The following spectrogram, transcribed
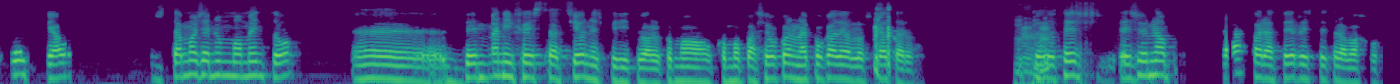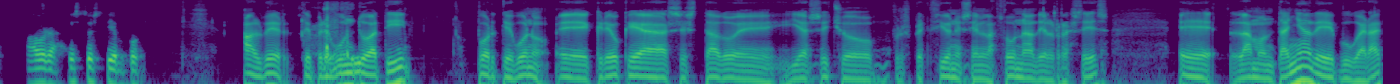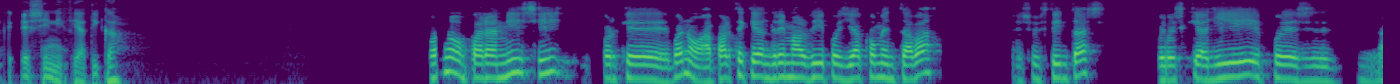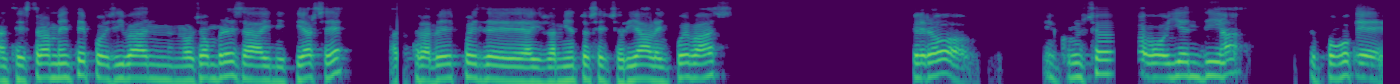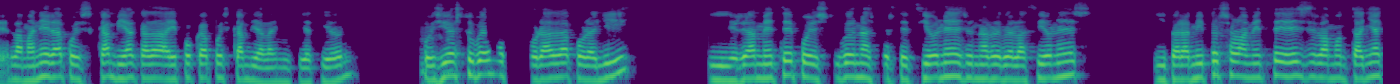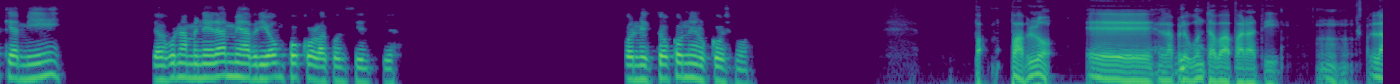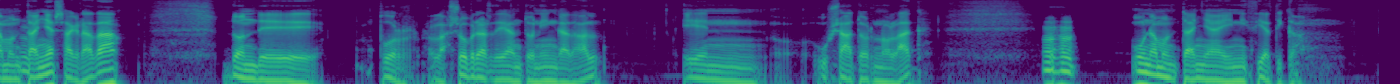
estamos en un momento eh, de manifestación espiritual, como, como pasó con la época de los cátaros. Entonces, es una oportunidad para hacer este trabajo ahora, estos tiempos. Albert, te pregunto a ti, porque bueno, eh, creo que has estado eh, y has hecho prospecciones en la zona del Rasés. Eh, ¿La montaña de Bugarak es iniciática? Bueno, para mí sí, porque, bueno, aparte que André Malví pues ya comentaba en sus cintas, pues que allí pues ancestralmente pues iban los hombres a iniciarse a través pues de aislamiento sensorial en cuevas, pero incluso hoy en día supongo que la manera pues cambia, cada época pues cambia la iniciación. Pues yo estuve una temporada por allí y realmente pues tuve unas percepciones, unas revelaciones y para mí personalmente es la montaña que a mí de alguna manera me abrió un poco la conciencia. Conectó con el cosmos. Pablo, eh, la pregunta va para ti. Mm, la montaña sagrada donde por las obras de Antonín Gadal en Usatornolac una montaña iniciática.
